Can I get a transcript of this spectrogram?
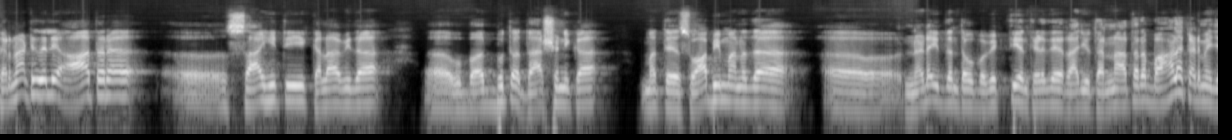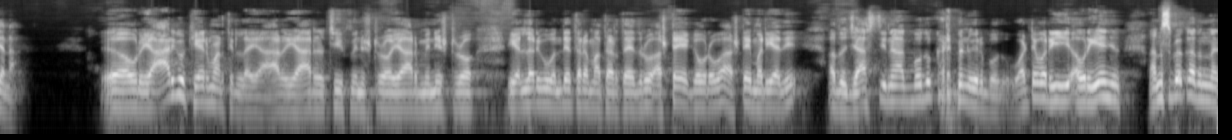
ಕರ್ನಾಟಕದಲ್ಲಿ ಆ ಥರ ಸಾಹಿತಿ, ಕಲಾವಿದ ಒಬ್ಬ ಅದ್ಭುತ ದಾರ್ಶನಿಕ ಮತ್ತು ಸ್ವಾಭಿಮಾನದ ನಡೆ ಇದ್ದಂಥ ಒಬ್ಬ ವ್ಯಕ್ತಿ ಅಂತ ಹೇಳಿದೆ ರಾಜೀವ್ ತನ್ನ ಆ ಥರ ಬಹಳ ಕಡಿಮೆ ಜನ. ಅವರು ಯಾರಿಗೂ ಕೇರ್ ಮಾಡ್ತಿಲ್ಲ ಯಾರು ಯಾರು ಚೀಫ್ ಮಿನಿಸ್ಟ್ರೋ, ಯಾರು ಮಿನಿಸ್ಟ್ರೋ, ಎಲ್ಲರಿಗೂ ಒಂದೇ ಥರ ಮಾತಾಡ್ತಾ ಇದ್ರು. ಅಷ್ಟೇ ಗೌರವ, ಅಷ್ಟೇ ಮರ್ಯಾದೆ. ಅದು ಜಾಸ್ತಿನೂ ಆಗ್ಬೋದು, ಕಡಿಮೆನೂ ಇರ್ಬೋದು. ವಾಟ್ ಎವರ್ ಈ ಅವ್ರು ಏನು ಅನಿಸ್ಬೇಕು ಅದನ್ನು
